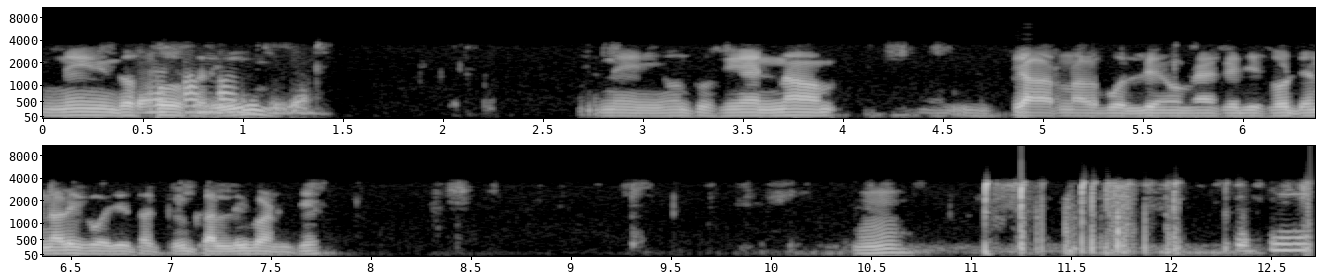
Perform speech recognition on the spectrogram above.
ਨਹੀਂ ਤੇਰਾ ਦੱਸੋ ਕੰਮ ਬਣ ਸਹੀ ਜੂਗਾ ਨਹੀਂ ਹੁਣ ਤੁਸੀਂ ਇੰਨਾ ਪਿਆਰ ਨਾਲ ਬੋਲੇ ਹੋ ਮੈਂ ਕਿ ਜੀ ਤੁਹਾਡੇ ਨਾਲ ਹੀ ਹੋ ਜੇ ਤਾਂ ਕੋਈ ਗੱਲ ਹੀ ਬਣ ਜੇ। ਹੂੰ? ਤੁਸੀਂ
